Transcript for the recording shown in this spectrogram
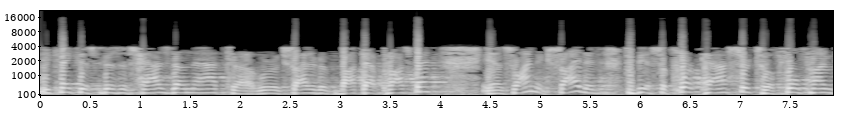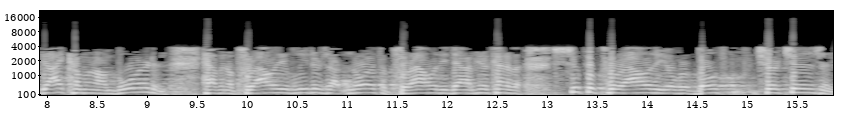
we think this business has done that. Uh, we're excited about that prospect, and so I'm excited to be a support pastor to a full-time guy coming on board and having a plurality of leaders up north, a plurality down here, kind of a super plurality over both churches, and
